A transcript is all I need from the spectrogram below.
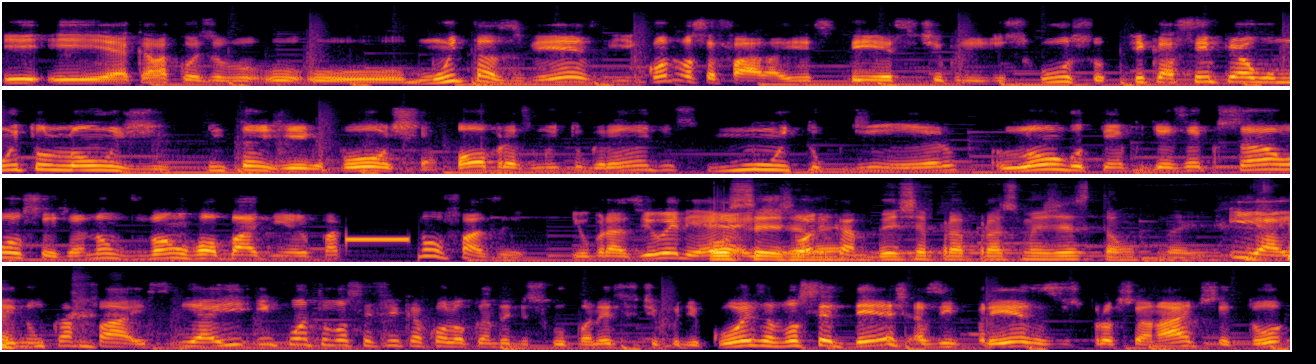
E, e é aquela coisa, o, o, muitas vezes, e quando você fala isso, tem esse tipo de discurso, fica sempre algo muito longe, intangível. Poxa, obras muito grandes, muito dinheiro, longo tempo de execução, ou seja, não vão roubar dinheiro para vão fazer. E o Brasil, ele é Ou seja, historicamente... né? deixa para a próxima gestão. Daí. E aí nunca faz. E aí, enquanto você fica colocando a desculpa nesse tipo de coisa, você deixa as empresas, os profissionais do setor,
